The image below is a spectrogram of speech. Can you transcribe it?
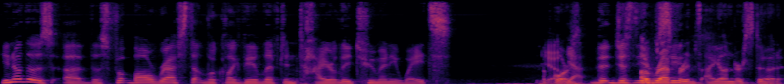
you know, those uh, those football refs that look like they lift entirely too many weights. Of course. Yeah, the, just the A obscene- reference I understood.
